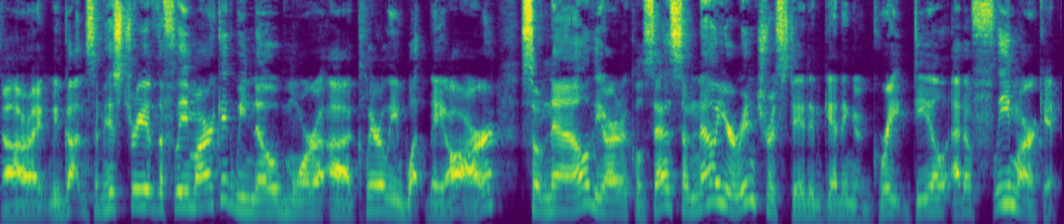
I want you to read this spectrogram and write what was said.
All right, we've gotten some history of the flea market. We know more uh, clearly what they are. So now, the article says, so now you're interested in getting a great deal at a flea market.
